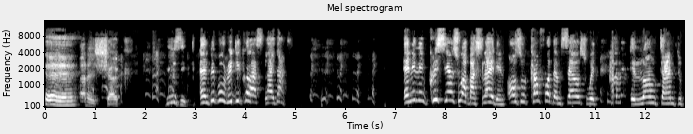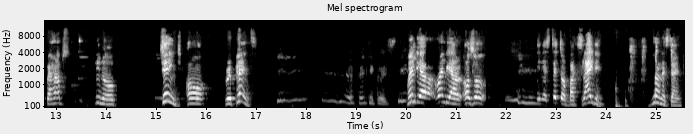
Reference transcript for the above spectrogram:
What a shock. You see? And people ridicule us like that. And even Christians who are backsliding also comfort themselves with having a long time to perhaps, you know, change or repent. Pentecost. When they are when they are also in a state of backsliding. You understand?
